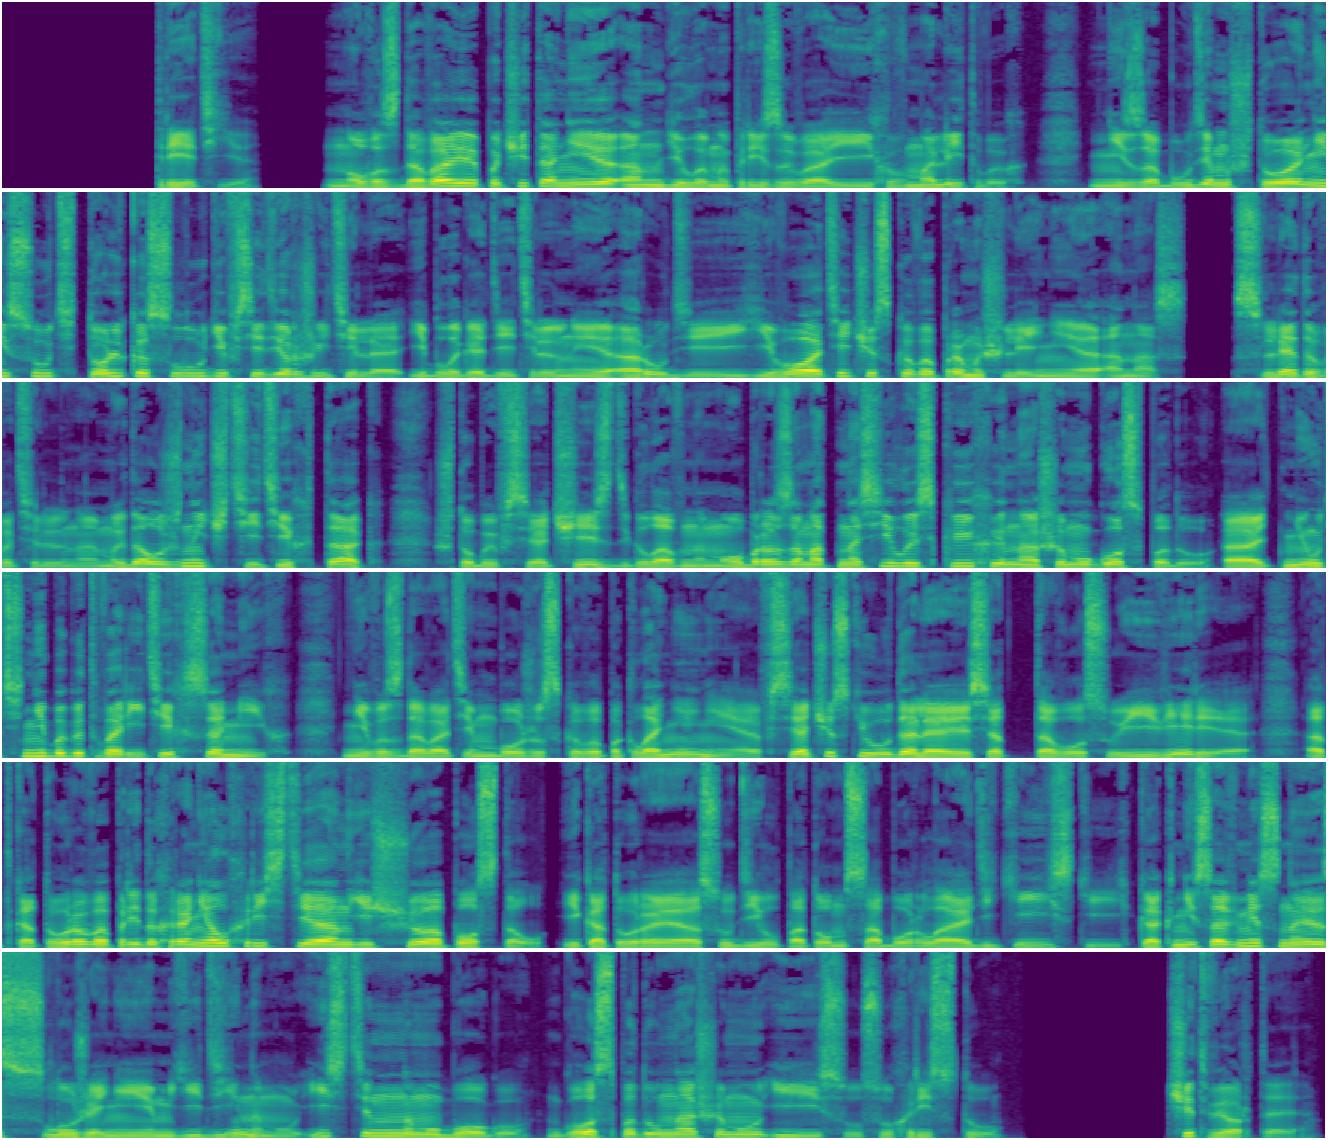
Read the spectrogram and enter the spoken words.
Третье. Но воздавая почитание ангелам и призывая их в молитвах, не забудем, что они суть только слуги Вседержителя и благодетельные орудия его отеческого промышления о нас. Следовательно, мы должны чтить их так, чтобы вся честь главным образом относилась к их и нашему Господу, а отнюдь не боготворить их самих, не воздавать им божеского поклонения, всячески удаляясь от того суеверия, от которого предохранял христиан еще апостол, и которое осудил потом собор Лаодикийский, как несовместное с служением единому, истинному Богу, Господу нашему Иисусу Христу. Четвертое.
